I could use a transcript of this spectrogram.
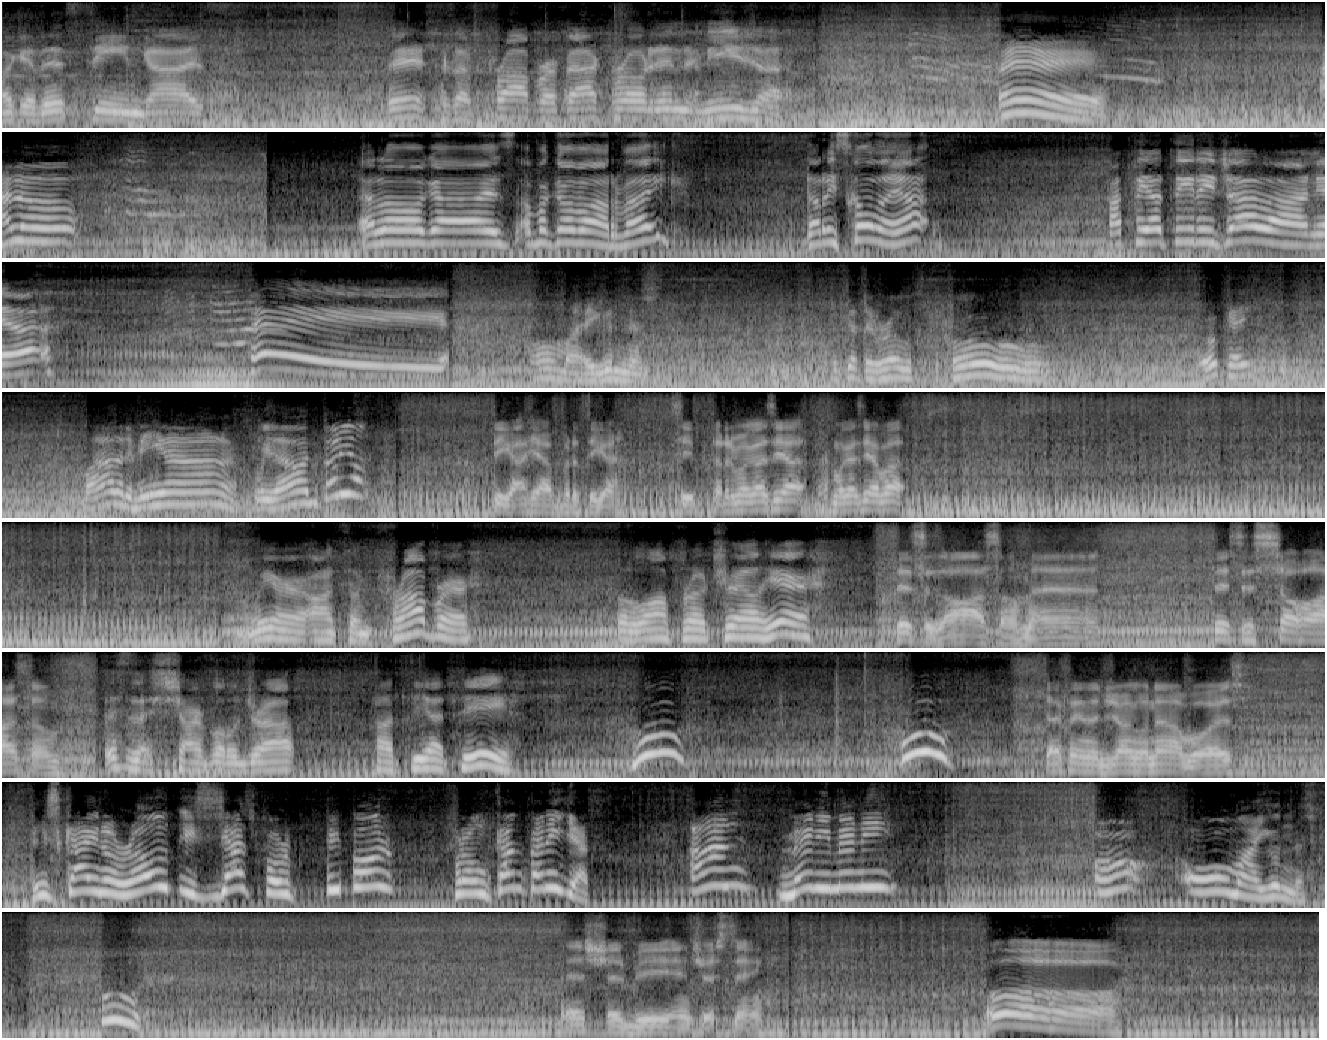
Look at this scene, guys. This is a proper back road in Indonesia. Hey. Halo. Hello, guys. Apa kabar? Baik? Dari sekolah ya. Hati-hati di jalan ya. Hey. Oh my goodness. Look at the road. Oh. Okay. Madre mía. Cuidado, Antonio. Tiga ya bertiga. Sip, terima kasih ya. Terima kasih ya, Pak. We are on some proper little off-road trail here. This is awesome, man. This is so awesome. This is a sharp little drop. Hati-hati. Woo. Woo. Definitely in the jungle now, boys. This kind of road is just for people from Campanillas and many, many. Oh, oh my goodness. Ooh. This should be interesting. Oh,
